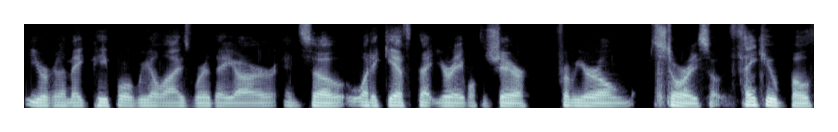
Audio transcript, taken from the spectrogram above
You're going to make people realize where they are. And so, what a gift that you're able to share from your own story. So, thank you both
